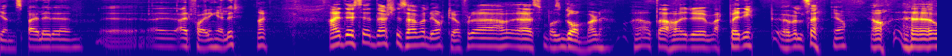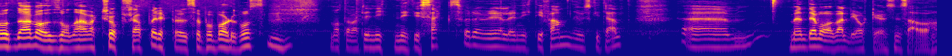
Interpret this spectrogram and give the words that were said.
gjenspeiler eh, erfaring heller. Nei, det, det syns jeg er veldig artig, for jeg er såpass gammel at jeg har eh, vært på rep-øvelse. Ja. ja. og der var det sånn, jeg har vært troppssjef på rep-øvelse på Bardufoss. Det måtte ha vært i 1996 for øvrig, eller 95, det husker jeg ikke helt. Um, men det var veldig artig, syns jeg. da.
